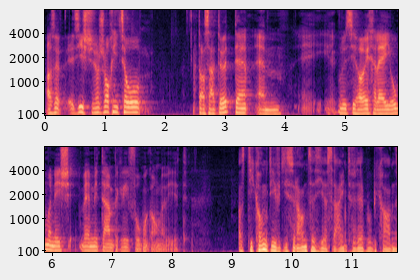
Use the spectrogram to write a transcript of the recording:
Also es ist schon, schon so, dass auch dort ähm, äh, eine gewisse Heuchelei rum ist, wenn mit diesem Begriff umgegangen wird. Also die kognitive Dissonanz ist ja das eine für die Republikaner.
